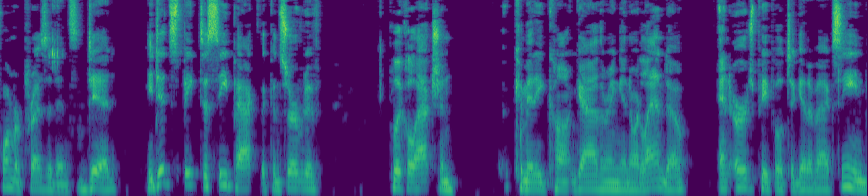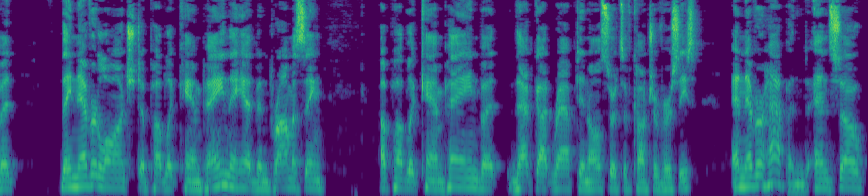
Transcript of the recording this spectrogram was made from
former presidents did. He did speak to CPAC, the Conservative Political Action Committee con- gathering in Orlando, and urge people to get a vaccine, but they never launched a public campaign. They had been promising a public campaign, but that got wrapped in all sorts of controversies and never happened. And so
